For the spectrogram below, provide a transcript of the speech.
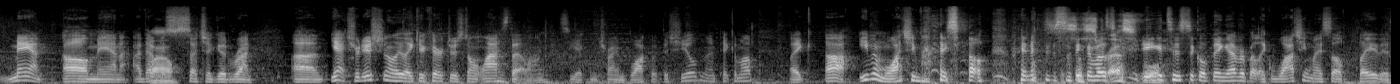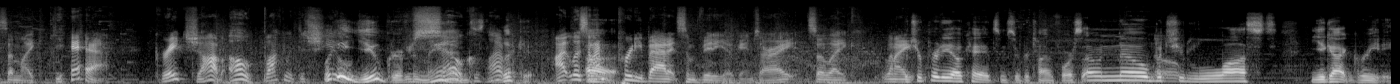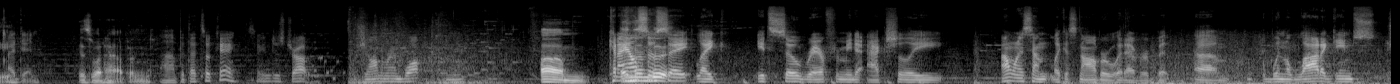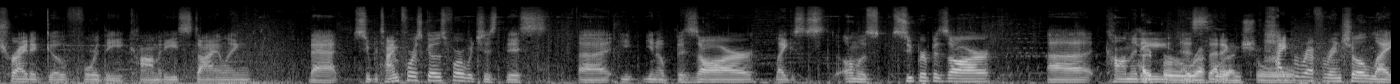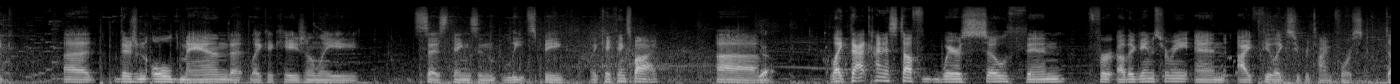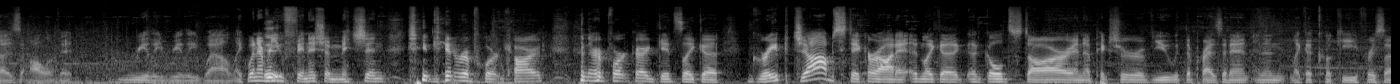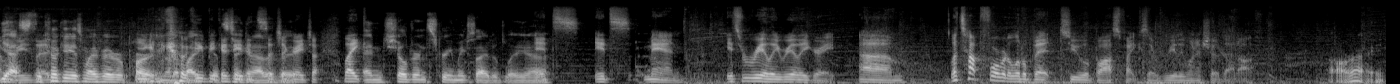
Man, oh man, that Wow. was such a good run. Um, yeah, traditionally, like your characters don't last that long. See, I can try and block with the shield and then pick them up. Like, ah, even watching myself, I know this is like the is most stressful. egotistical thing ever, but like watching myself play this, I'm like, yeah, great job. Oh, blocking with the shield. look at you griffin You're man so clever. look it I listen. Uh, I'm pretty bad at some video games. All right, so like when I but you're pretty okay at some super time force oh no, but you lost you got greedy I did, is what happened uh, but that's okay. So I can just drop Jean Rambois in there. um Can I also the- say, like, it's so rare for me to actually. I don't want to sound like a snob or whatever, but um, when a lot of games try to go for the comedy styling that Super Time Force goes for, which is this, uh, y- you know, bizarre, like s- almost super bizarre uh, comedy aesthetic, Hyper-referential. hyper-referential. Like, uh, there's an old man that like occasionally says things in leet speak, like, "Hey, thanks, bye." Um, Yeah. Like that kind of stuff wears so thin for other games for me, and I feel like Super Time Force does all of it really, really well. Like whenever It- you finish a mission, you get a report card, and the report card gets like a "Grape Job" sticker on it, and like a, a gold star, and a picture of you with the president, and then like a cookie for some yes reason. the cookie is my favorite You part get and a cookie because you did such a great job. Like and children scream excitedly yeah it's it's man, it's really really great. Um, let's hop forward a little bit to a boss fight because I really want to show that off. all right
